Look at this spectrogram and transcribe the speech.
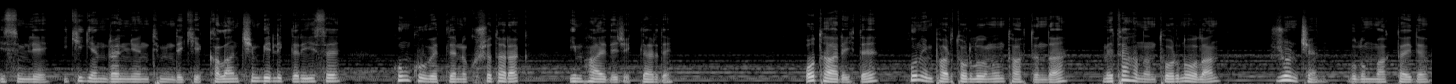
isimli iki generalin yönetimindeki kalan Çin birlikleri ise Hun kuvvetlerini kuşatarak imha edeceklerdi. O tarihte Hun İmparatorluğu'nun tahtında Metaha'nın torunu olan Junchen bulunmaktaydı.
